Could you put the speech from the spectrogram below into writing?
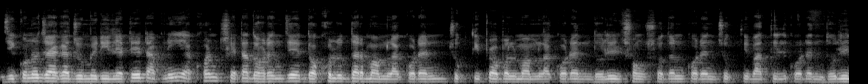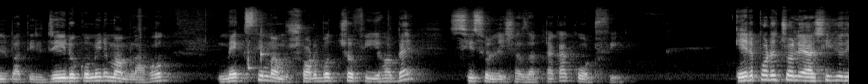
যে কোনো জায়গা জমি রিলেটেড আপনি এখন সেটা ধরেন যে দখল উদ্ধার মামলা করেন, চুক্তি প্রবল মামলা করেন, দলিল সংশোধন করেন, চুক্তি বাতিল করেন, দলিল বাতিল যেই রকমের মামলা হোক ম্যাক্সিমাম সর্বোচ্চ ফি হবে ছিচল্লিশ হাজার টাকা কোর্ট ফি এরপরে চলে আসি, যদি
